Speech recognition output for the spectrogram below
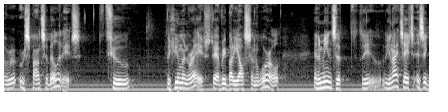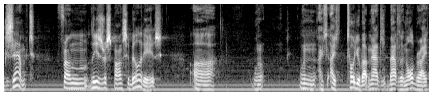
responsibilities to the human race, to everybody else in the world. And it means that the, the United States is exempt from these responsibilities. Uh, when, when I, I, told you about Mad, Madeleine Albright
